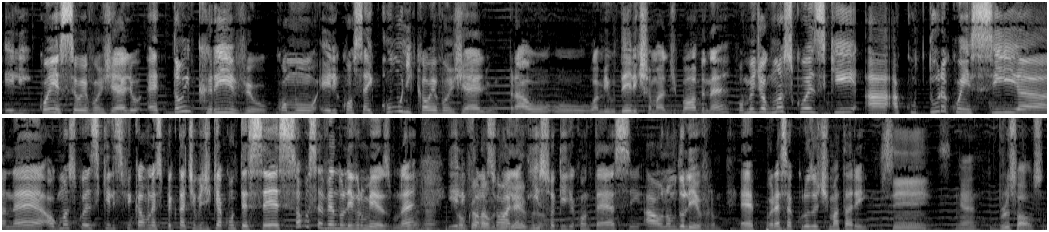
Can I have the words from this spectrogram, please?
ele conheceu o evangelho, é tão incrível como ele consegue comunicar o evangelho para o, o- o amigo dele, que é chamado de Bob, né? Por meio de algumas coisas que a, a cultura conhecia, né? Algumas coisas que eles ficavam na expectativa de que acontecesse, só você vendo o livro mesmo, né? Uhum. E ele Qual é fala nome assim: olha, livro? isso aqui que acontece. Ah, o nome do livro. É Por essa cruz eu te matarei Sim. né? Bruce Olson.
